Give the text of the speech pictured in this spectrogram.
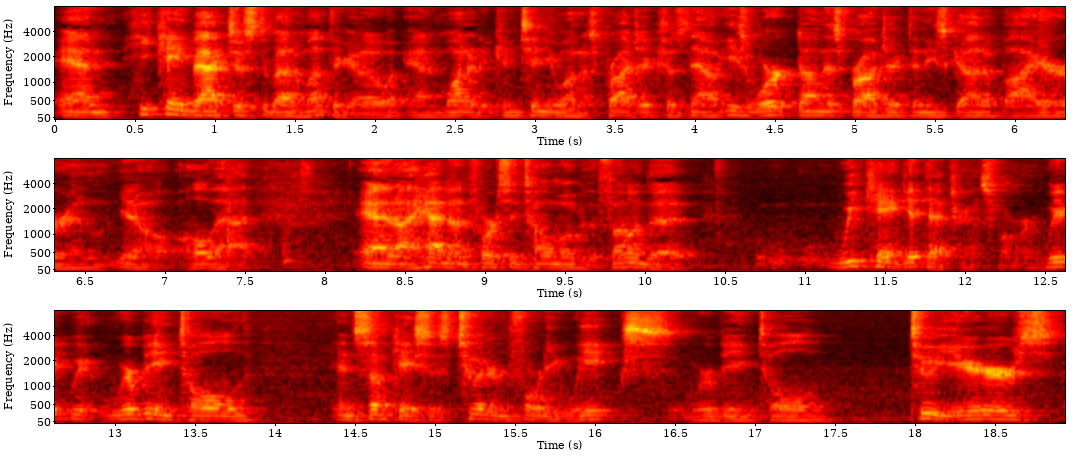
And he came back just about a month ago and wanted to continue on his project because now he's worked on this project and he's got a buyer and you know all that. And I had to unfortunately tell him over the phone that we can't get that transformer. We, we, we're being told in some cases 240 weeks. We're being told two years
